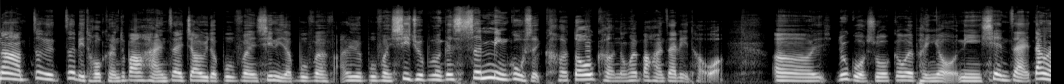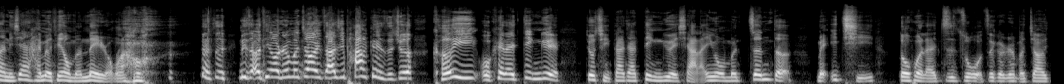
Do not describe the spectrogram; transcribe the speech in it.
那这个这里头可能就包含在教育的部分、心理的部分、法律的部分、戏剧部分跟生命故事，可都可能会包含在里头哦。呃，如果说各位朋友，你现在当然你现在还没有听到我们的内容啦。但是你只要听到人本教育杂技 Podcast 觉得可以，我可以来订阅，就请大家订阅下来，因为我们真的每一期都会来制作这个人本教育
